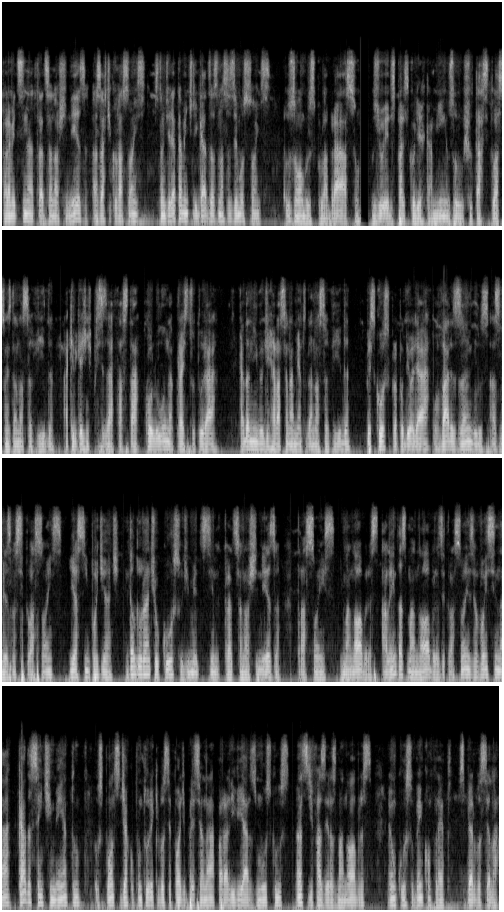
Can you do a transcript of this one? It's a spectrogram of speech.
Para a medicina tradicional chinesa, as articulações estão diretamente ligadas às nossas emoções. Os ombros para o abraço, os joelhos para escolher caminhos ou chutar situações da nossa vida, aquilo que a gente precisa afastar, coluna para estruturar cada nível de relacionamento da nossa vida, pescoço para poder olhar por vários ângulos as mesmas situações e assim por diante. Então, durante o curso de medicina tradicional chinesa, trações e manobras, além das manobras e trações, eu vou ensinar cada sentimento, os pontos de acupuntura que você pode pressionar para aliviar os músculos antes de fazer as manobras. É um curso bem completo. Espero você lá.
